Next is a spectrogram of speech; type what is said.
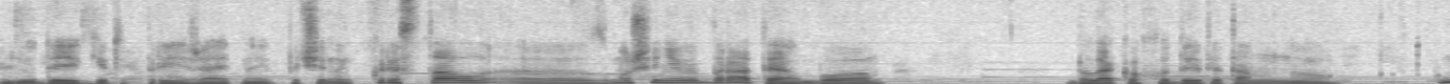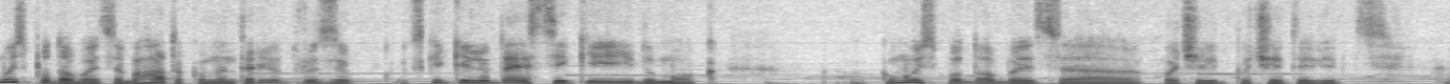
люди, які тут приїжджають на відпочинок Кристал, е, змушені вибирати або далеко ходити там. Ну, комусь подобається. Багато коментарів, друзі. Скільки людей, стільки і думок. Комусь подобається, хоче відпочити від е,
